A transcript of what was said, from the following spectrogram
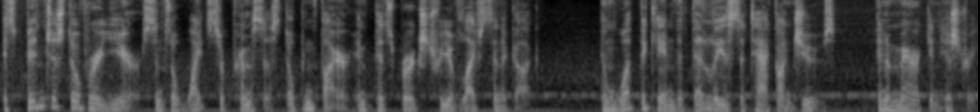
It's been just over a year since a white supremacist opened fire in Pittsburgh's Tree of Life synagogue in what became the deadliest attack on Jews in American history.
